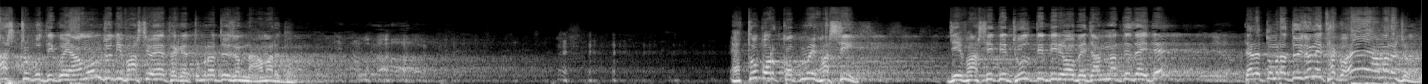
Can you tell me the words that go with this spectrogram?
রাষ্ট্রপতি কই, এমন যদি ফাঁসি হয়ে থাকে, তোমরা দুইজন না, আমার দাও। এত বড় কতময় ফাঁসি। যে ফাঁসিতে ঝুলতে দেরি হবে, জান্নাতে যাইতে তাহলে তোমরা দুইজনেই থাকো। এই আমারও জন্য।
